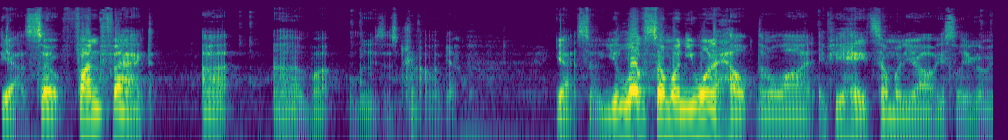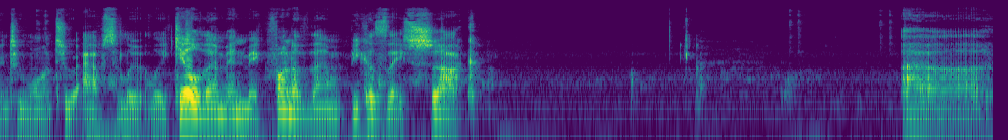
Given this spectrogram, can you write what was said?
yeah, so fun fact. Uh, uh, loses trauma? Yeah. Yeah, so you love someone, you want to help them a lot. If you hate someone, you obviously are going to want to absolutely kill them and make fun of them because they suck. Uh,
